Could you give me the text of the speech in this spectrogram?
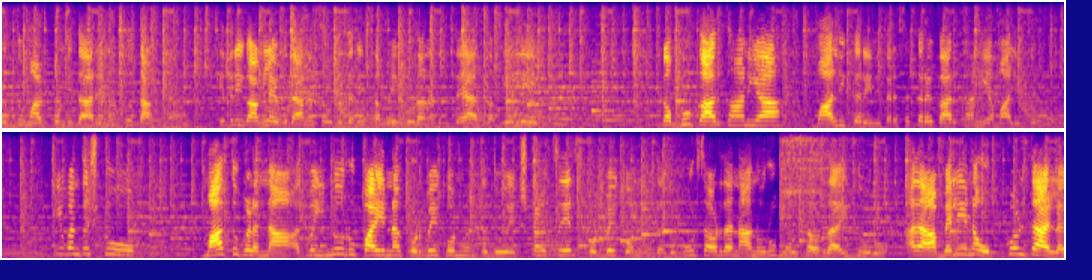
ರದ್ದು ಮಾಡಿಕೊಂಡಿದ್ದಾರೆ ಅನ್ನೋದು ಗೊತ್ತಾಗ್ತಿದೆ. ಇದೆ ಯಾಕೆಂದ್ರೆ ವಿಧಾನಸೌಧದಲ್ಲಿ ಸಭೆ ಕೂಡ ನಡೆದಿದೆ. ಆ ಸಭೆಯಲ್ಲಿ ಕಬ್ಬು ಕಾರ್ಖಾನೆಯ ಮಾಲೀಕರೇನಿದ್ದಾರೆ? ಸಕ್ಕರೆ ಕಾರ್ಖಾನೆಯ ಮಾಲೀಕರು. ಈ ಒಂದಷ್ಟು ಮಾತುಗಳನ್ನು ಅಥವಾ ಇನ್ನೂರು ರೂಪಾಯಿಯನ್ನು ಕೊಡಬೇಕು ಅನ್ನುವಂಥದ್ದು ಎಕ್ಸ್ಟ್ರಾ ಸೇರ್ಸ್ ಕೊಡಬೇಕು ಅನ್ನುವಂಥದ್ದು ಮೂರು ಸಾವಿರದ ನಾನ್ನೂರು ಮೂರು ಸಾವಿರದ ಐದುನೂರು. ಆ ಬೆಲೆಯನ್ನು ಒಪ್ಕೊಳ್ತಾ ಇಲ್ಲ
